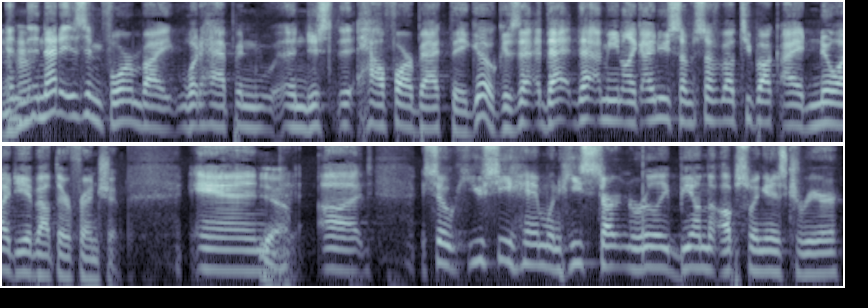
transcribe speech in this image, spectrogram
and, and that is informed by what happened and just how far back they go. Because that, that that I mean, like I knew some stuff about Tupac, I had no idea about their friendship, and Yeah. uh, so you see him when he's starting to really be on the upswing in his career,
